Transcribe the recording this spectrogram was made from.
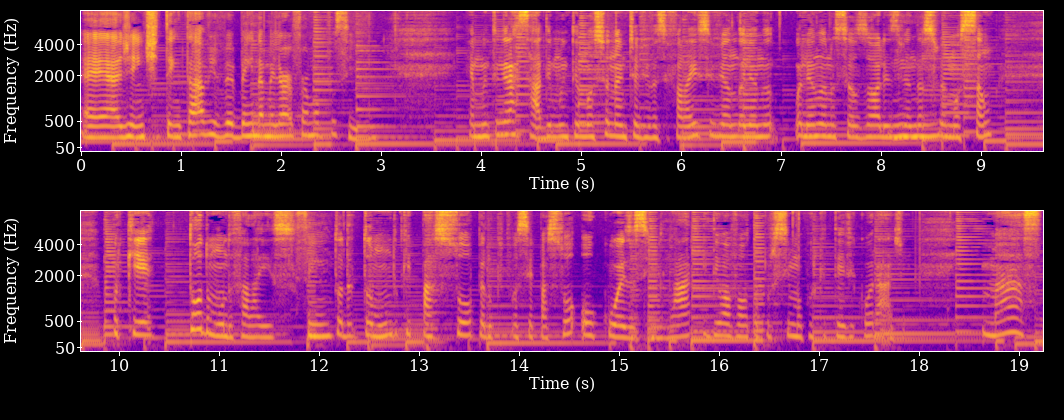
é a gente tentar viver bem da melhor forma possível. É muito engraçado e muito emocionante ouvir você falar isso vendo, olhando, olhando nos seus olhos, uhum. vendo a uhum. sua emoção, porque todo mundo fala isso. Sim. Todo, todo mundo que passou pelo que você passou ou coisa similar e deu a volta por cima porque teve coragem. Mas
